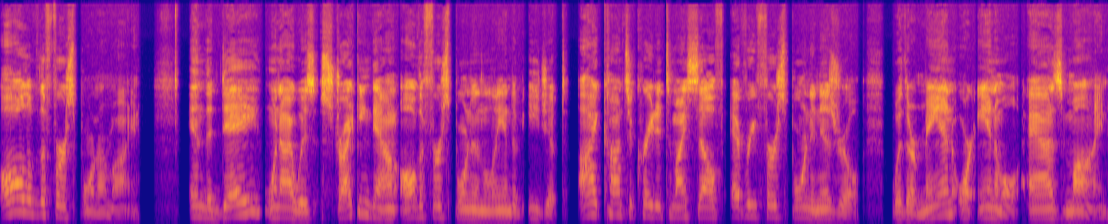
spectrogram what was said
all of the firstborn are mine. In the day when I was striking down all the firstborn in the land of Egypt, I consecrated to myself every firstborn in Israel, whether man or animal, as mine.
